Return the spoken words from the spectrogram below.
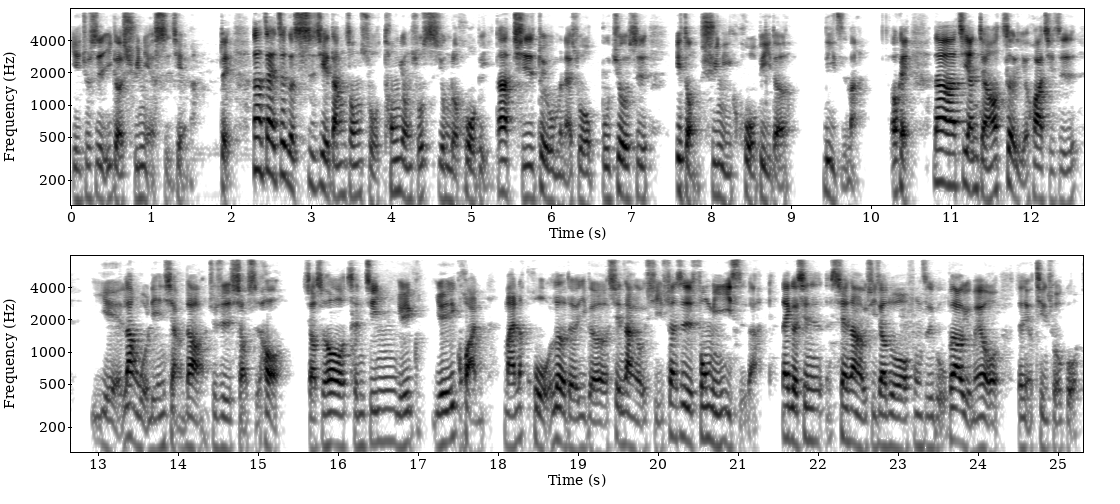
也就是一个虚拟的世界嘛。对，那在这个世界当中所通用、所使用的货币，那其实对我们来说，不就是一种虚拟货币的例子嘛？OK，那既然讲到这里的话，其实也让我联想到，就是小时候。小时候曾经有一有一款蛮火热的一个线上游戏，算是风靡一时的。那个线线上游戏叫做《风之谷》，不知道有没有人有听说过？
